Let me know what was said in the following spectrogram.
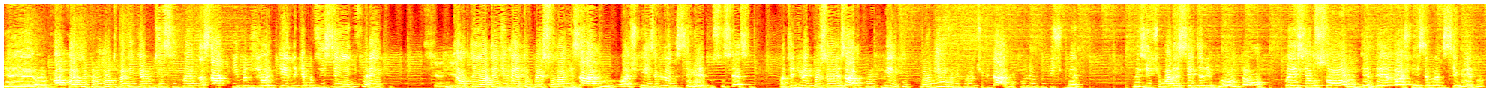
É, o pacote de produto para quem quer produzir 50 sacos, quem quer produzir 80, quer produzir 100 é diferente. Entendi. Então tem um atendimento personalizado, eu acho que esse é o grande segredo do sucesso. Um atendimento personalizado por cliente por nível de produtividade e por nível de investimento. Não existe uma receita de bolo. Então, conhecer o solo, entender, eu acho que esse é o grande segredo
